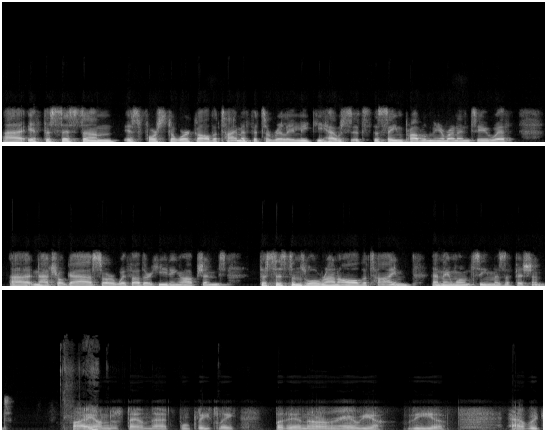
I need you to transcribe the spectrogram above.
Uh, if the system is forced to work all the time, if it's a really leaky house, it's the same problem you run into with uh, natural gas or with other heating options. The systems will run all the time and they won't seem as efficient. I understand that completely, but in our area, the uh, average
